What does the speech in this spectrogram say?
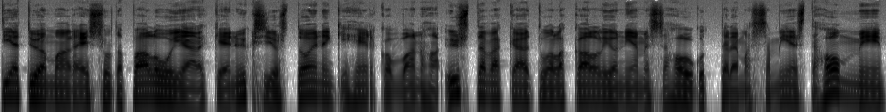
tietyömaareissulta paluun jälkeen yksi jos toinenkin Herkon vanha ystävä käy tuolla Kallioniemessä houkuttelemassa miestä hommiin.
